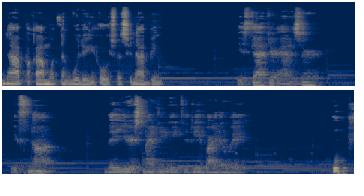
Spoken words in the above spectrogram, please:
napakamot ng ulo yung host at sinabing, Is that your answer? If not, the year is 1983 by the way. Oops,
